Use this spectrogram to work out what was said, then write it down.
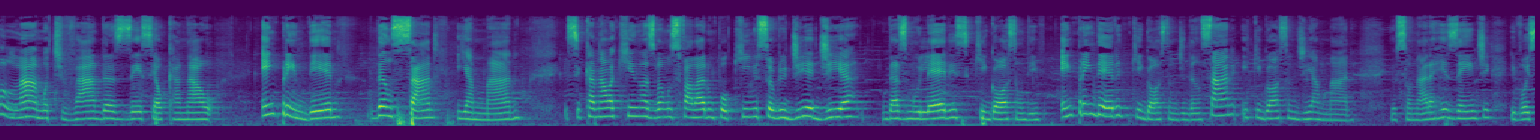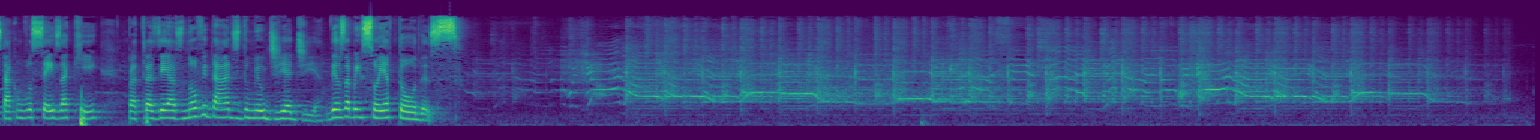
Olá, motivadas! Esse é o canal Empreender, Dançar e Amar. Esse canal aqui nós vamos falar um pouquinho sobre o dia a dia das mulheres que gostam de empreender, que gostam de dançar e que gostam de amar. Eu sou Nara Rezende e vou estar com vocês aqui para trazer as novidades do meu dia a dia. Deus abençoe a todas!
